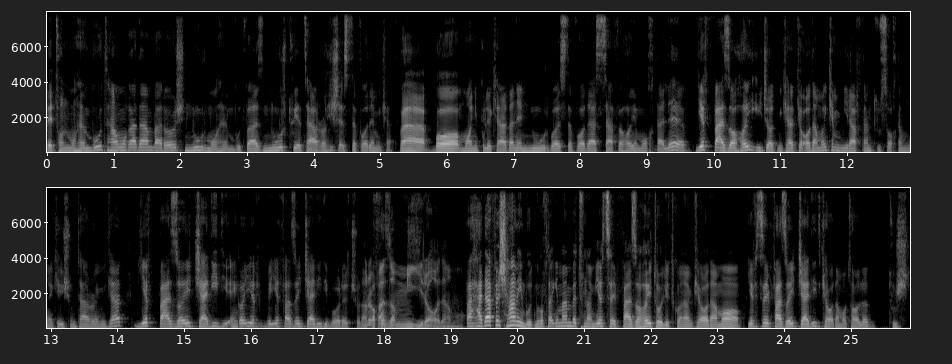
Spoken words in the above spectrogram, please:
بتون مهم بود همون قدر هم براش نور مهم بود و از نور توی طراحیش استفاده می‌کرد و با مانیپوله کردن نور با استفاده از صفحه های مختلف یه فضاهایی ایجاد می‌کرد که آدمایی که می‌رفتن تو ساختمونایی که ایشون طراحی می‌کرد یه فضای جدیدی انگار یه به یه فضای جدیدی وارد شدن. آره فضا می‌گیره آدمو. و هدفش همین بود. می‌گفت اگه من بتونم یه سری فضاهایی تولید کنم که آدما یه سری فضای جدید که آدما تا توش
